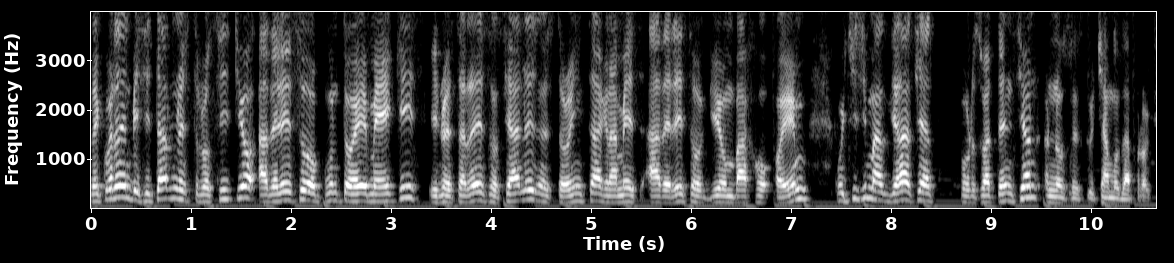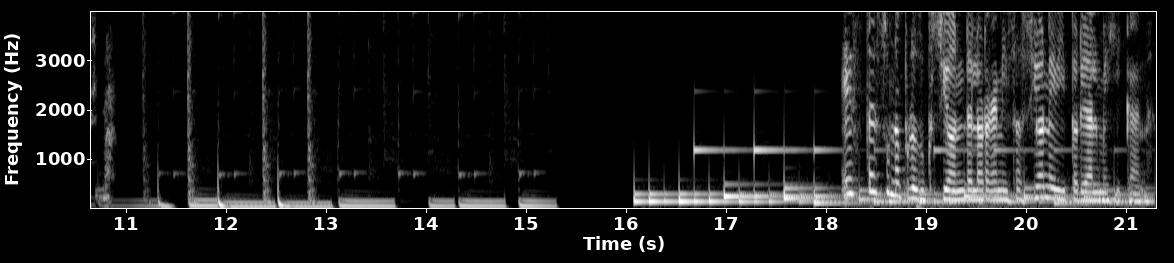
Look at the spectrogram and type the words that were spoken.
Recuerden visitar nuestro sitio aderezo.mx y nuestras redes sociales. Nuestro Instagram es aderezo-om. Muchísimas gracias por su atención. Nos escuchamos la próxima. Esta es una producción de la Organización Editorial Mexicana.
